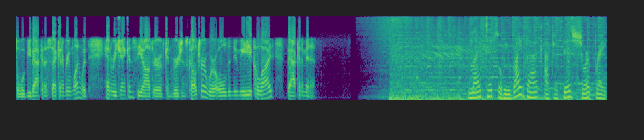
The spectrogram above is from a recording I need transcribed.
So we'll be back in a second, everyone, with Henry Jenkins, the author of Convergence Culture, Where Old and New Media Collide. Back in a minute. Life Tips will be right back after this short break.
